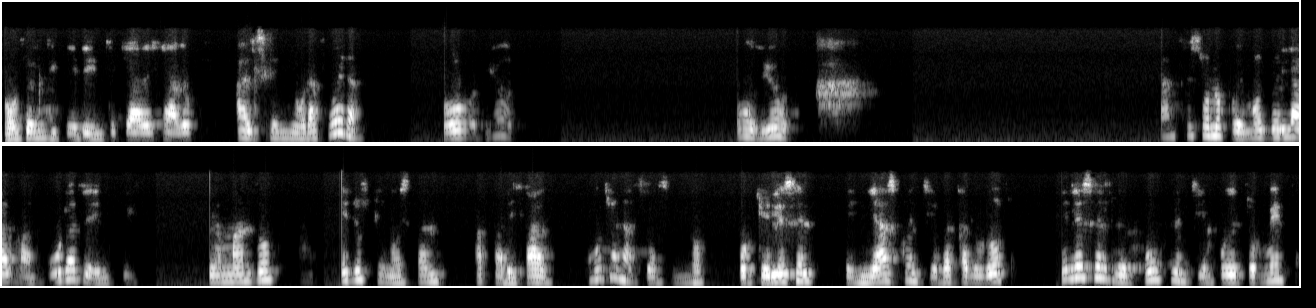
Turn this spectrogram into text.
soy indiferente que ha dejado al Señor afuera? Oh Dios. Oh Dios. Antes solo podemos ver la amargura del juicio, clamando a aquellos que no están aparejado. Muchas gracias, Señor, porque Él es el peñasco en tierra calurosa. Él es el refugio en tiempo de tormenta.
